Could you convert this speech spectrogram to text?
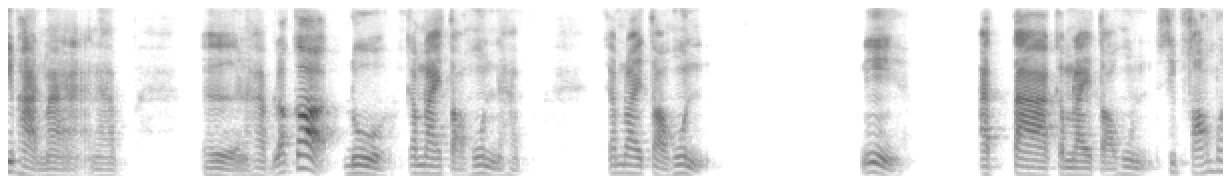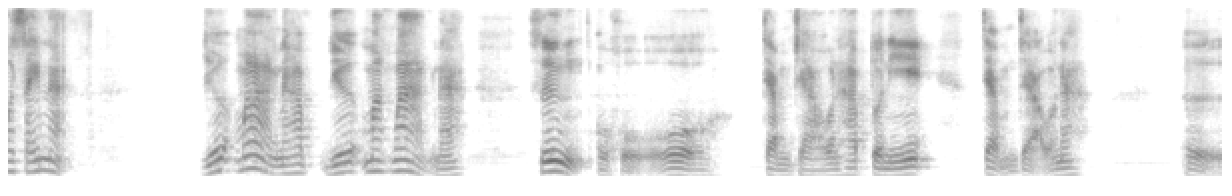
ที่ผ่านมานะครับเออนะครับ แล้วก็ดูกำไรต่อหุ้นนะครับกำไรต่อหุ้น นี่อัตรากำไรต่อหุ้นสิบสองเปอร์เซ็นต์น่ะเยอะมากนะครับ เยอะมากๆนะ ซึ่งโอ้โหแจ่มแจ๋วนะครับ ตัวนี้แจ่มแจ๋วนะเออ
